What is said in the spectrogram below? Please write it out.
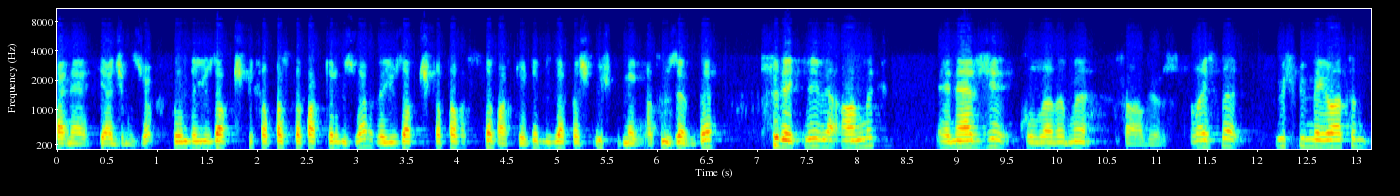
kaynağa ihtiyacımız yok. Bunda 160 bir kapasite faktörümüz var ve 160 kapasite faktörde biz yaklaşık 3000 megawattın üzerinde sürekli ve anlık enerji kullanımı sağlıyoruz. Dolayısıyla 3000 megawattın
